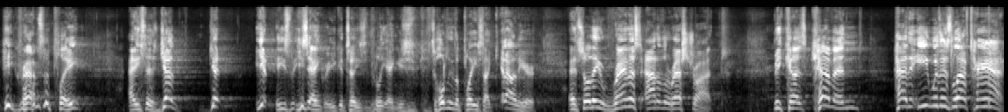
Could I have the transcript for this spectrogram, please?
he grabs a plate and he says, John, get Yep, he's, he's angry. You can tell he's really angry. He's, he's holding the plate. He's like, get out of here. And so they ran us out of the restaurant because Kevin had to eat with his left hand.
